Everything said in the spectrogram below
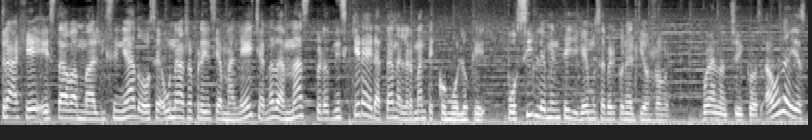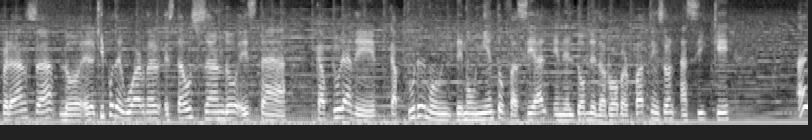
traje estaba mal diseñado, o sea, una referencia mal hecha, nada más, pero ni siquiera era tan alarmante como lo que posiblemente lleguemos a ver con el tío Robert. Bueno chicos, aún hay esperanza. El equipo de Warner está usando esta captura de captura de, de movimiento facial en el doble de Robert Pattinson, así que hay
